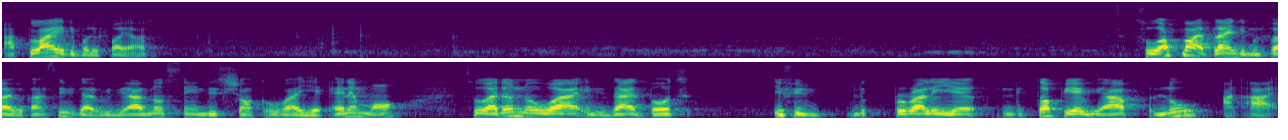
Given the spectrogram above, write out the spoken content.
apply the modifiers so after applying the modifier we can see that we have not seen this chunk over here anymore. So i don't know why it is that but if you look properly here in the top here we have low and high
